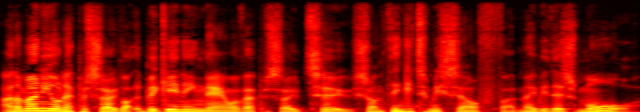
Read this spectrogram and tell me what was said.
And I'm only on episode like the beginning now of episode two, so I'm thinking to myself, uh, maybe there's more.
